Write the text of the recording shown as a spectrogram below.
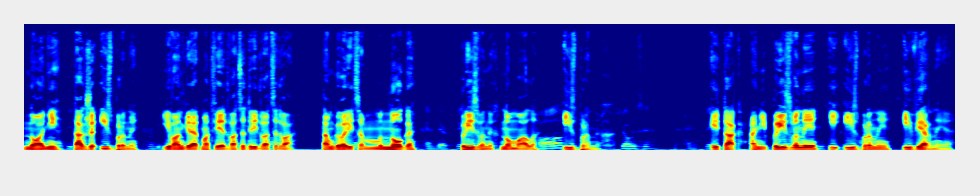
Но они также избраны. Евангелие от Матфея 23-22. Там говорится много призванных, но мало избранных. Итак, они призванные и избранные и верные.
